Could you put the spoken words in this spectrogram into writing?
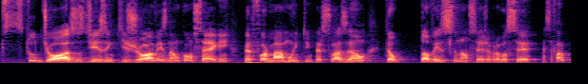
estudiosos dizem que jovens não conseguem performar muito em persuasão. Então, talvez isso não seja para você. Mas você fala,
